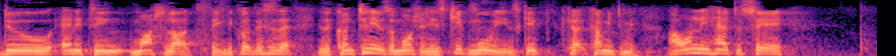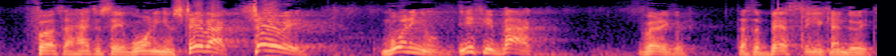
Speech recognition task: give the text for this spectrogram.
do anything martial arts thing because this is a, is a continuous motion. He's keep moving, he's keep coming to me. I only had to say First, I had to say, warning him, stay back, stay away. Warning you, if you back, very good. That's the best thing you can do it.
